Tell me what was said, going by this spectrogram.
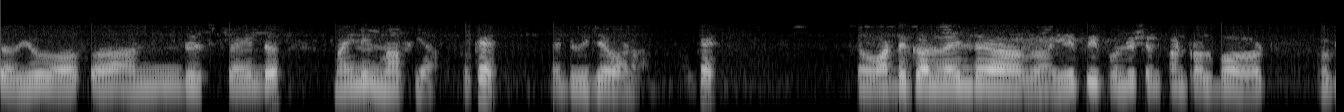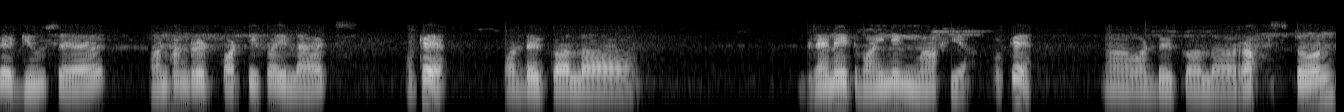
uh, view of uh, unrestrained mining mafia. Okay, at Vijayawada. Okay. So what they call while the uh, AP Pollution Control Board, okay, gives a 145 lakhs. Okay, what they call uh, granite mining mafia. Okay, uh, what they call uh, rough stone.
